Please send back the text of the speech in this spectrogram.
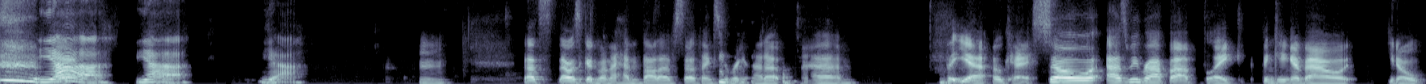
Yeah uh, yeah yeah. mm. that's that was a good one i hadn't thought of so thanks for bringing that up. Um but yeah okay. So as we wrap up like thinking about you know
